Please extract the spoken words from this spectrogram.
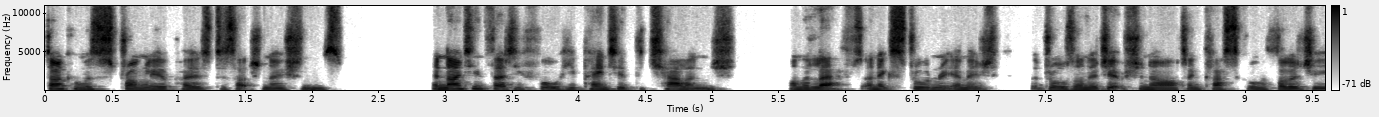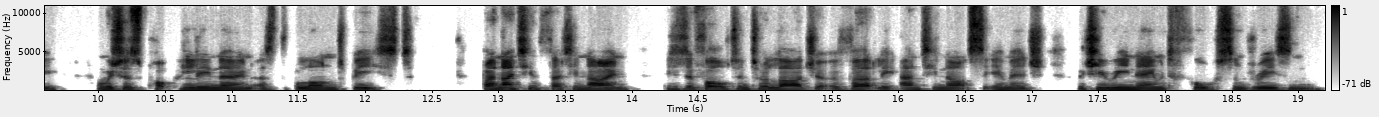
Duncan was strongly opposed to such notions. In 1934, he painted The Challenge on the left, an extraordinary image that draws on Egyptian art and classical mythology, and which was popularly known as the Blonde Beast. By 1939, it evolved into a larger, overtly anti Nazi image, which he renamed Force and Reason.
